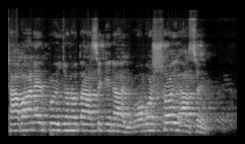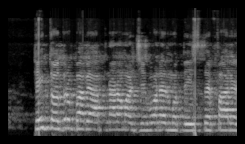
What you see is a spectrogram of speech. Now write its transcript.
সাবানের প্রয়োজনীয়তা আছে কি নাই? অবশ্যই আছে। ঠিক তদ্রুপভাবে আপনার আমার জীবনের মধ্যে ইস্তেফারের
